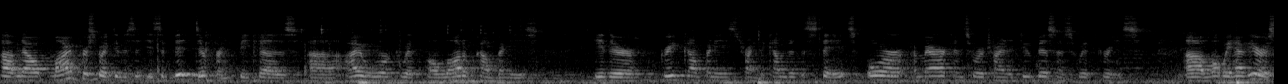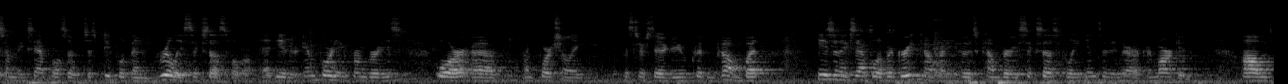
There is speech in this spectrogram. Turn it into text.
Uh, now, my perspective is, is a bit different because uh, I worked with a lot of companies, either Greek companies trying to come to the States or Americans who are trying to do business with Greece. Um, what we have here are some examples of just people who've been really successful at either importing from Greece or, uh, unfortunately, Mr. Stergiou couldn't come, but he's an example of a Greek company who's come very successfully into the American market. Um,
